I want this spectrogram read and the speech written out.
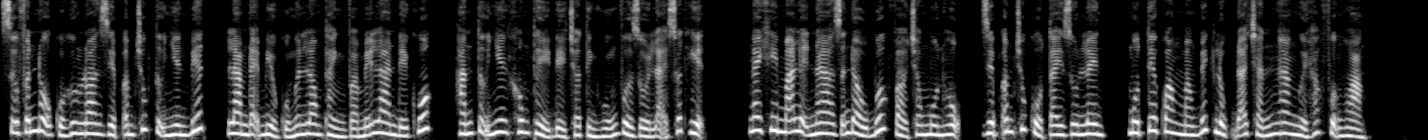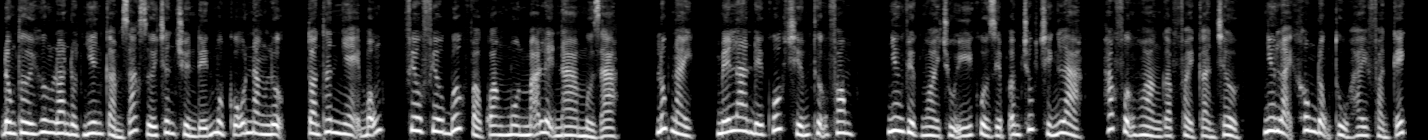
sự phẫn nộ của hương loan diệp âm trúc tự nhiên biết, làm đại biểu của ngân long thành và mễ lan đế quốc, hắn tự nhiên không thể để cho tình huống vừa rồi lại xuất hiện. Ngay khi mã lệ na dẫn đầu bước vào trong môn hộ, diệp âm trúc cổ tay run lên, một tia quang mang bích lục đã chắn ngang người hắc phượng hoàng. Đồng thời hương loan đột nhiên cảm giác dưới chân truyền đến một cỗ năng lượng, toàn thân nhẹ bỗng, phiêu phiêu bước vào quang môn mã lệ na mở ra. Lúc này, mễ lan đế quốc chiếm thượng phong, nhưng việc ngoài chú ý của diệp âm trúc chính là hắc phượng hoàng gặp phải cản trở, nhưng lại không động thủ hay phản kích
